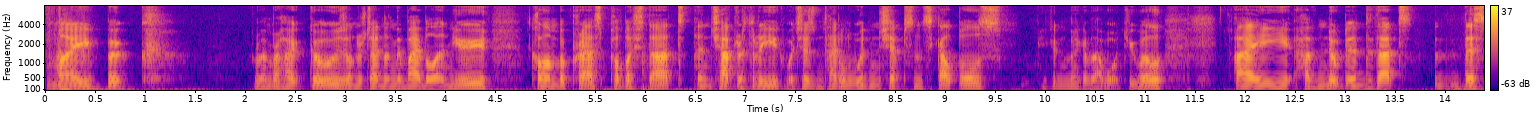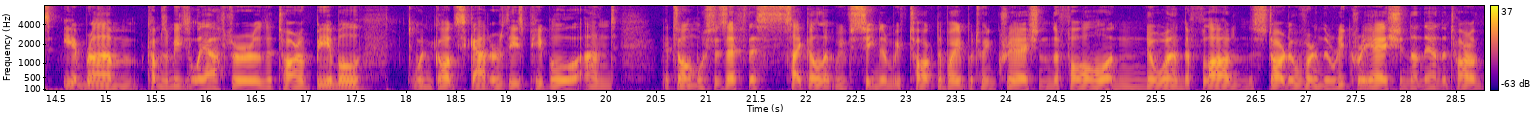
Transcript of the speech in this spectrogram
my book, remember how it goes, understanding the Bible anew. Columba Press published that in chapter three, which is entitled "Wooden Ships and Scalpels." You can make of that what you will. I have noted that this Abraham comes immediately after the Tower of Babel, when God scatters these people, and it's almost as if this cycle that we've seen and we've talked about between creation and the fall, and Noah and the flood, and the start over and the recreation, and then the Tower of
